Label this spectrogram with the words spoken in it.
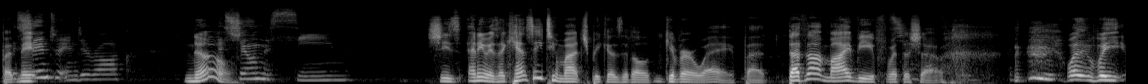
But Is may- into indie rock? No, Is she on the scene? she's. Anyways, I can't say too much because it'll give her away. But that's not my beef with the show. What we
